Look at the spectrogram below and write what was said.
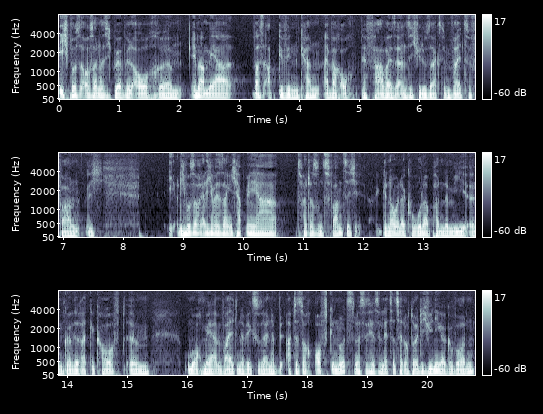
Ich muss auch sagen, dass ich Gravel auch ähm, immer mehr was abgewinnen kann. Einfach auch der Fahrweise an sich, wie du sagst, im Wald zu fahren. Ich, ich, ich muss auch ehrlicherweise sagen, ich habe mir ja 2020 genau in der Corona-Pandemie ein Gravelrad gekauft, ähm, um auch mehr im Wald unterwegs zu sein. Habe hab das auch oft genutzt und das ist jetzt in letzter Zeit auch deutlich weniger geworden.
